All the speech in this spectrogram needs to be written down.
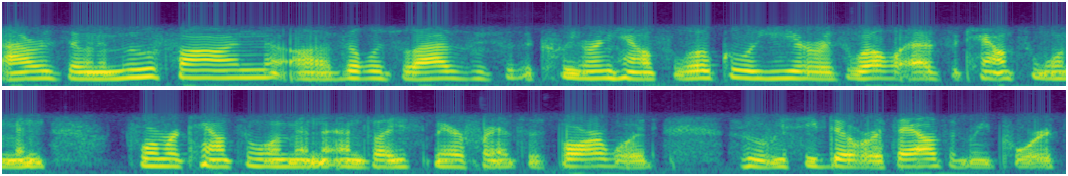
Arizona MUFON, uh, Village Labs, which is a clearinghouse locally here, as well as the councilwoman, former councilwoman and Vice Mayor Frances Barwood, who received over a thousand reports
